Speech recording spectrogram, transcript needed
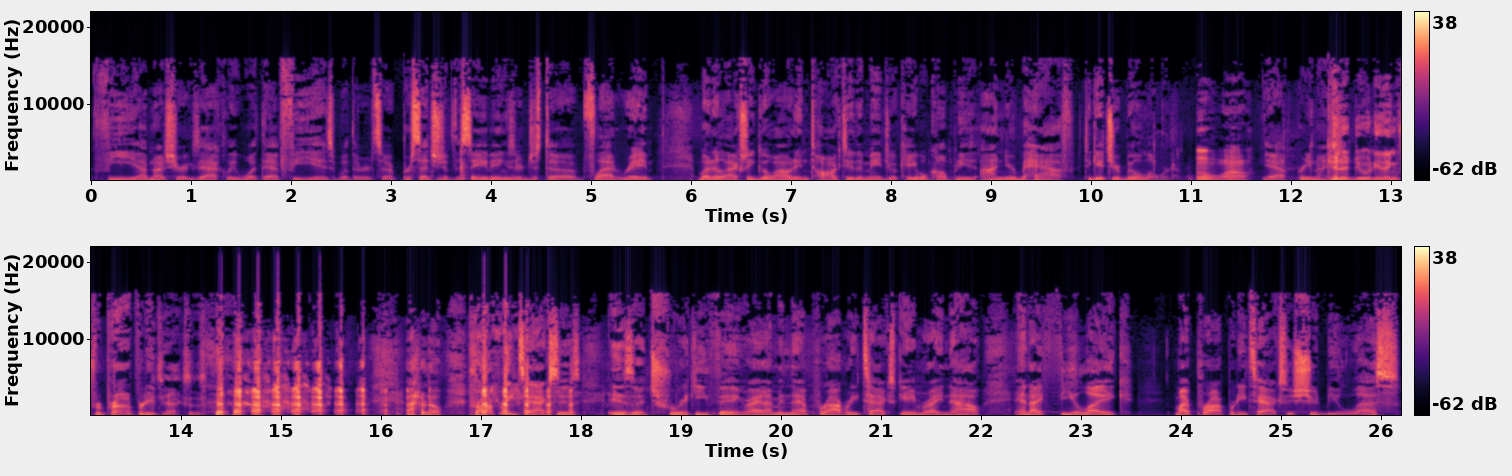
fee, I'm not sure exactly what that fee is, whether it's a percentage of the savings or just a flat rate. But it'll actually go out and talk to the major cable companies on your behalf to get your bill lowered. Oh, wow. Yeah, pretty nice. Can it do anything for property taxes? I don't know. Property taxes is a tricky thing, right? I'm in that property tax game right now, and I feel like my property taxes should be less,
